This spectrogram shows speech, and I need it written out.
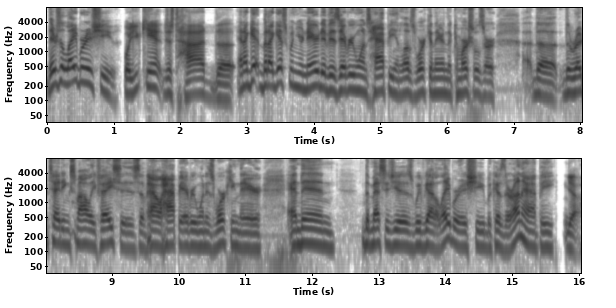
There's a labor issue. Well, you can't just hide the. And I get, but I guess when your narrative is everyone's happy and loves working there, and the commercials are uh, the the rotating smiley faces of how happy everyone is working there, and then the message is we've got a labor issue because they're unhappy. Yeah.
